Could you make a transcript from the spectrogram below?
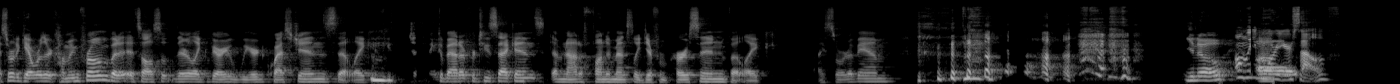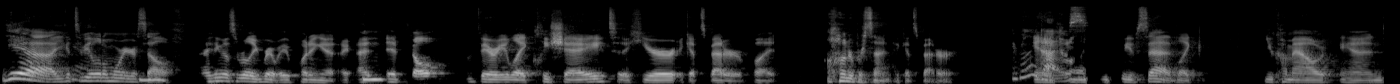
I sort of get where they're coming from, but it's also they're like very weird questions that like mm-hmm. if you just think about it for two seconds, I'm not a fundamentally different person, but like I sort of am. you know, only more uh, yourself. Yeah, you get yeah. to be a little more mm-hmm. yourself. Mm-hmm. I think that's a really great way of putting it. I, mm-hmm. I, it felt very like cliche to hear it gets better, but 100% it gets better. It really and does. Like we've said, like you come out and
